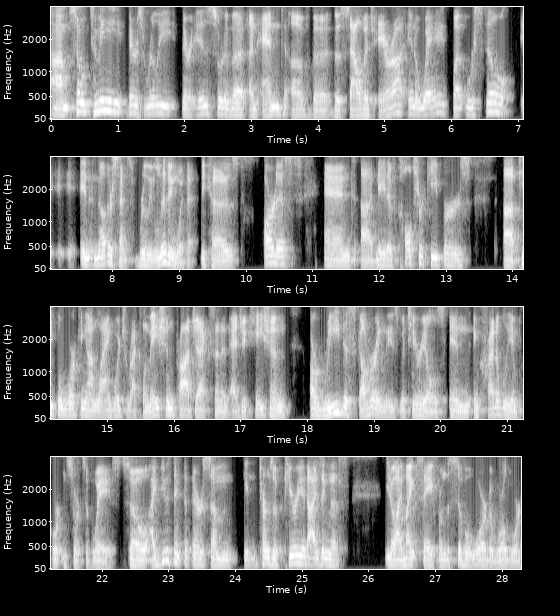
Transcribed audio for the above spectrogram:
Um, so to me, there's really there is sort of a, an end of the the salvage era in a way, but we're still, in another sense, really living with it because artists and uh, native culture keepers, uh, people working on language reclamation projects and in education are rediscovering these materials in incredibly important sorts of ways. So I do think that there's some, in terms of periodizing this, you know, I might say from the Civil War to World War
